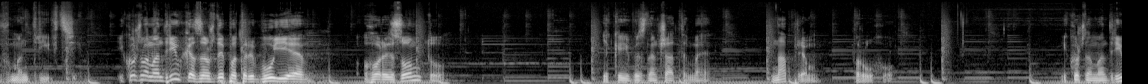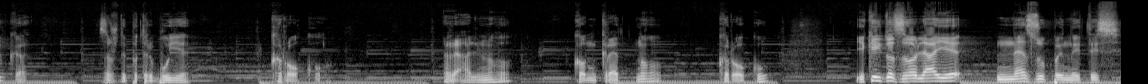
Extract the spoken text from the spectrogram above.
в мандрівці. І кожна мандрівка завжди потребує горизонту, який визначатиме напрям руху. І кожна мандрівка завжди потребує кроку, реального, конкретного кроку, який дозволяє не зупинитись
